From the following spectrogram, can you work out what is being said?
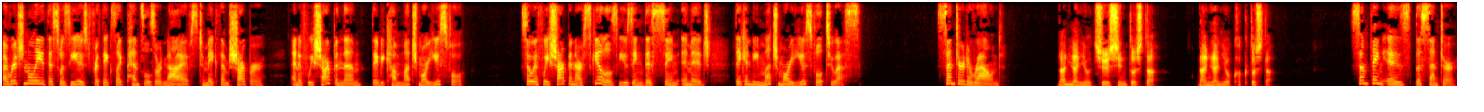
Originally, this was used for things like pencils or knives to make them sharper, and if we sharpen them, they become much more useful. So if we sharpen our skills using this same image, they can be much more useful to us. Centered around. 何々を中心とした。何々を核とした。 Something is the center.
